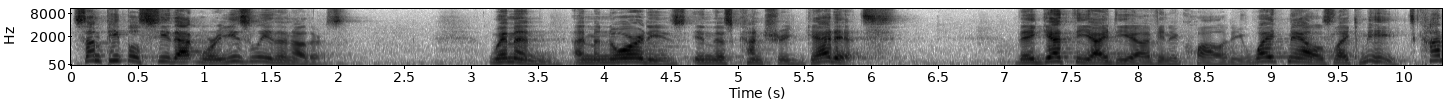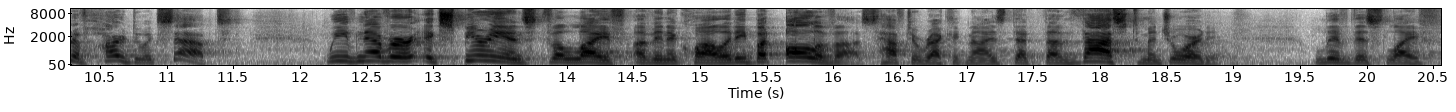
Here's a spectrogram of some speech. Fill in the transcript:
Some people see that more easily than others. Women and minorities in this country get it. They get the idea of inequality. White males like me, it's kind of hard to accept. We've never experienced the life of inequality, but all of us have to recognize that the vast majority live this life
